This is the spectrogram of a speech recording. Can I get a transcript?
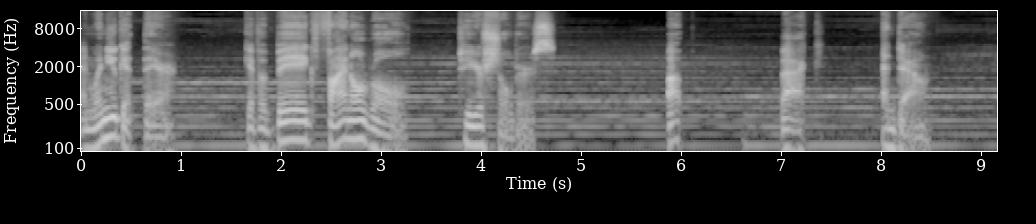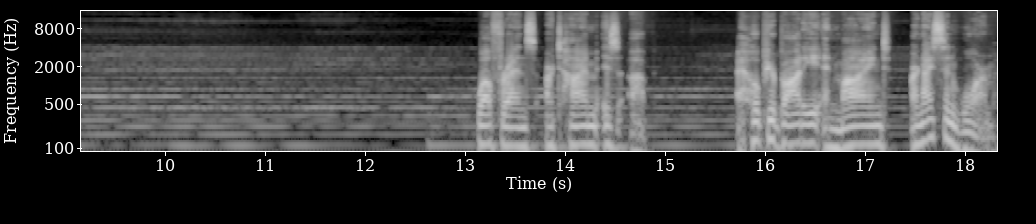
And when you get there, give a big final roll to your shoulders. Up, back, and down. Well, friends, our time is up. I hope your body and mind are nice and warm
